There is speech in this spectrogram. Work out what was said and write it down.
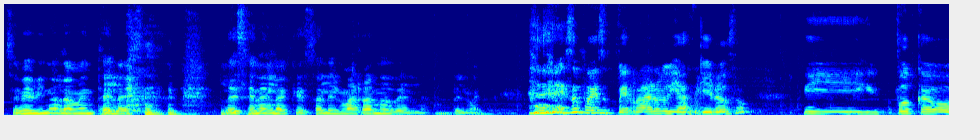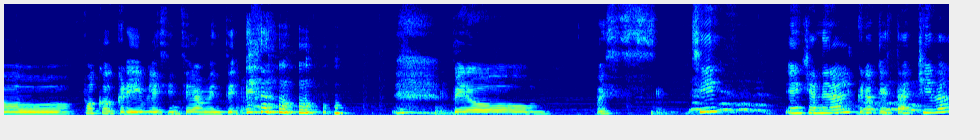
se me vino a la mente la, escena en la que sale el marrano del, del baño. Eso fue súper raro y asqueroso y poco, poco creíble, sinceramente. Pero, pues, sí, en general creo que está chida.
